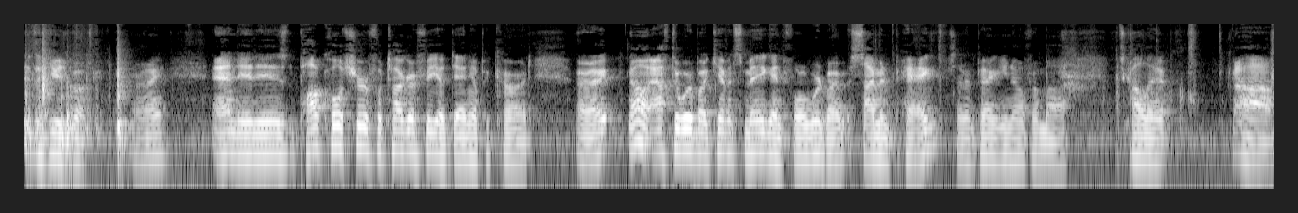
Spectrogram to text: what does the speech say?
It's a huge book. All right, and it is pop culture photography of Daniel Picard. All right. Oh, afterward by Kevin Smith and forward by Simon Pegg. Simon Pegg, you know from uh, let's call it uh,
